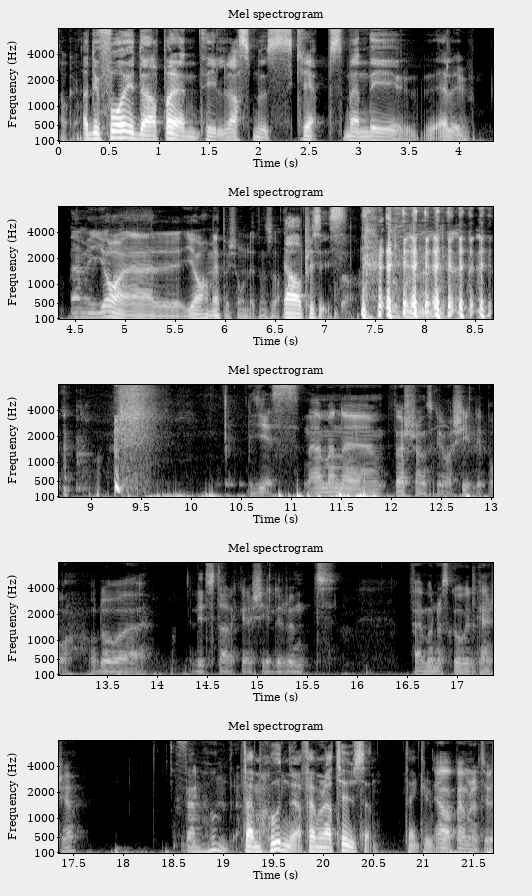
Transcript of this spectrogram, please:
Okej. ja, du får ju döpa den till Rasmus Kreps, men det är eller, Nej men jag är, jag har mer personlighet än så. ja precis. Nej men eh, först och främst ska det vara chili på. Och då eh, lite starkare chili runt 500 Scoville kanske. 500? 500, 500 000 tänker du? Ja, 500 000.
